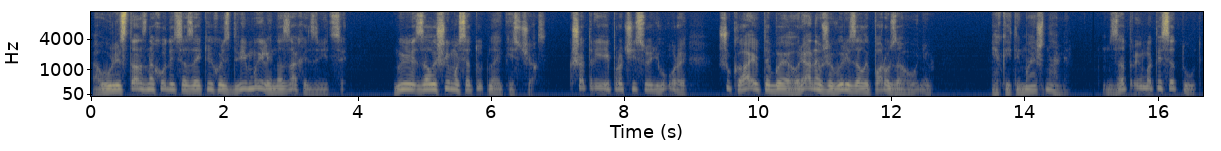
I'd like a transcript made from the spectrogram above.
А Гулістан знаходиться за якихось дві милі на захід звідси. Ми залишимося тут на якийсь час. Кшатрії прочісують гори, шукають тебе, горяни вже вирізали пару загонів. Який ти маєш намір? Затриматися тут,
